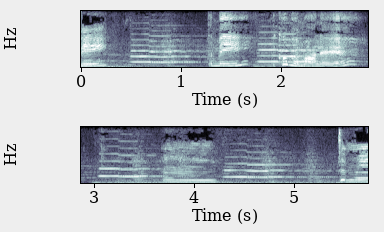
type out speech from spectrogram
မေသမီးအခုဘယ်မှာလဲอืมတမီ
